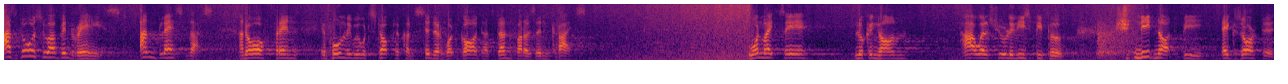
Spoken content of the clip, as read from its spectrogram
As those who have been raised and blessed thus, and oh friends, if only we would stop to consider what God has done for us in Christ. One might say, looking on, ah, well, surely these people need not be exhorted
